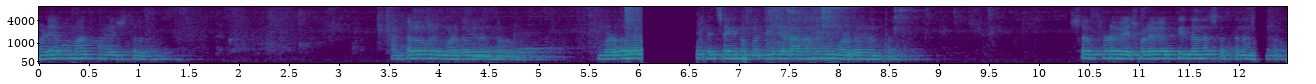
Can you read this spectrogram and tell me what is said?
ಮಳೆಯಮ್ಮ ಮಾತು ಭಾಳ ಇಷ್ಟ ಅದ. ಅಂತಾರೆ ಒಬ್ರಿಗೆ ಮಾಡ್ದೋಗಿನಂತ ನೋಡ್ರಿ ಮಾಡ್ದೋಗ ಹೆಚ್ಚಾಗಿ ನಮ್ಮ ಮಂದಿ ಜಡ ಅದ ನೀವು ಮಾಡ್ದೋಗಿನಂತ ಸ್ವಲ್ಪ ಥೋಡೆ ವೇ ಒಳ್ಳೆ ವ್ಯಕ್ತಿ ಇದ್ದಂದ್ರೆ ಸತ್ತನಂತವು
